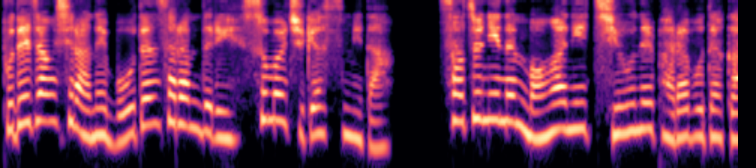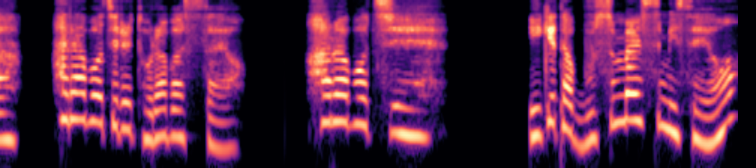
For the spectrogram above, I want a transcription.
부대장실 안에 모든 사람들이 숨을 죽였습니다. 서준이는 멍하니 지훈을 바라보다가 할아버지를 돌아봤어요. 할아버지, 이게 다 무슨 말씀이세요?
